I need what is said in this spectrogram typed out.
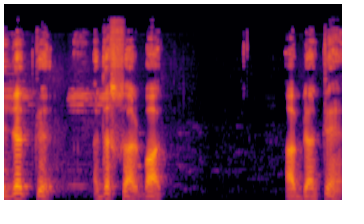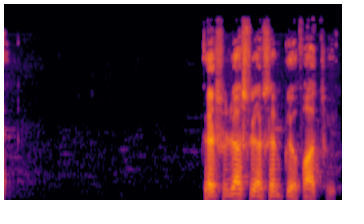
ہجرت کے دس سال بعد آپ جانتے ہیں کہ رسول اللہ اللہ صلی علیہ وسلم کی وفات ہوئی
